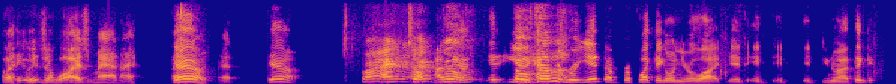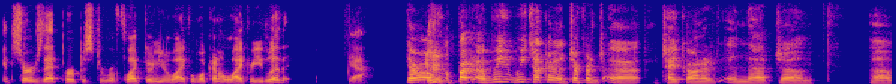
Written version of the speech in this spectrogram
Well, he was a wise man. I have to Yeah. admit. Yeah. Well, I, So I, I mean, it, you Bill, have to re- you end up reflecting on your life. It, it, it, it, you know, I think it serves that purpose to reflect on your life and what kind of life are you living. Yeah, well, but uh, we, we took a different uh, take on it in that um, uh,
